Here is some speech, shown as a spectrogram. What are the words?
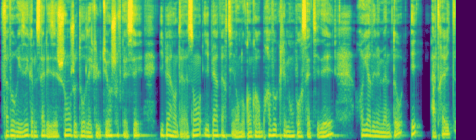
favoriser comme ça les échanges autour de la culture. Je trouve que c'est hyper intéressant, hyper pertinent. Donc encore bravo Clément pour cette idée. Regardez mes Memento et à très vite.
